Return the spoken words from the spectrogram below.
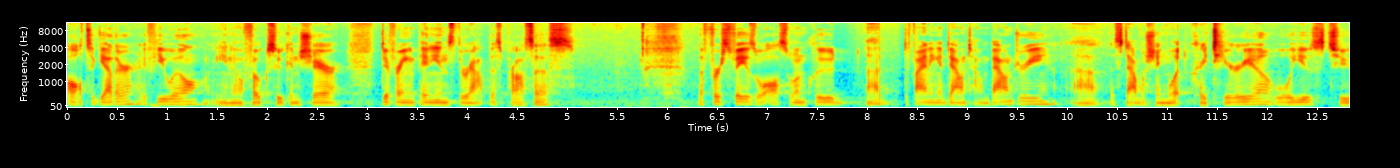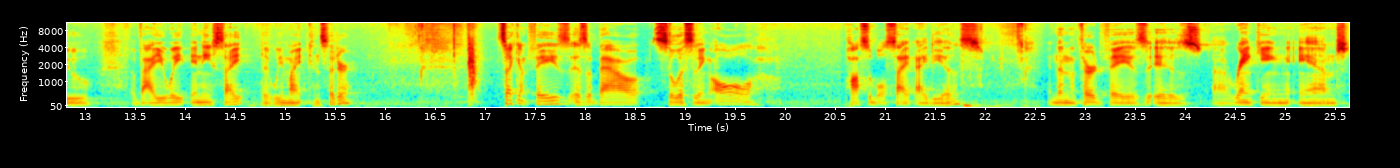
all together, if you will. You know, folks who can share differing opinions throughout this process. The first phase will also include uh, defining a downtown boundary, uh, establishing what criteria we'll use to evaluate any site that we might consider. Second phase is about soliciting all possible site ideas. And then the third phase is uh, ranking and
